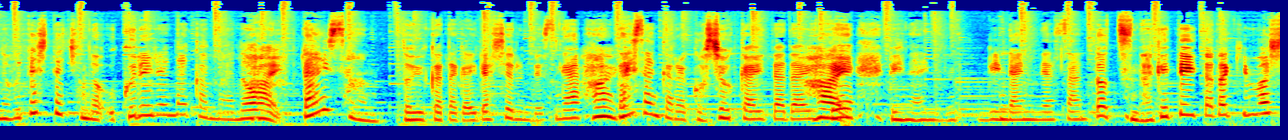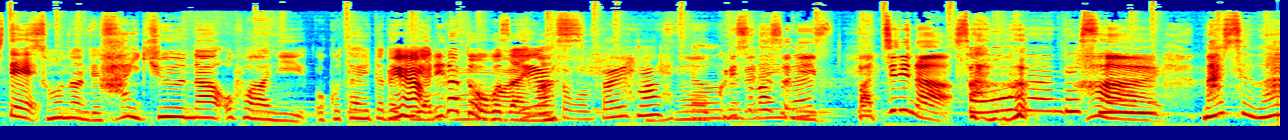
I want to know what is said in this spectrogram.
の私たちのウクレレ仲間のはい大さんという方がいらっしゃるんですが、はい大さんからご紹介いただいて、はいりなりなりなさんとつなげていただきましてそうなんです。急なオファーにお答えいただきありがとうございますもうありがとうございます。もうクリスマスにバッチリな。そうなんです、はい。まずは、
